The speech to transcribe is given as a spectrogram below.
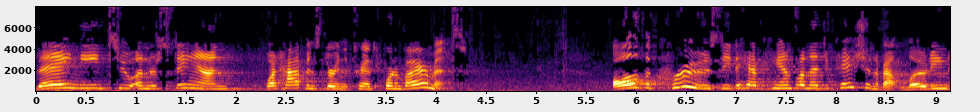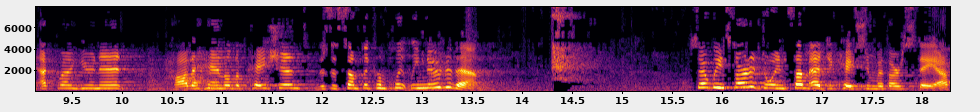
they need to understand what happens during the transport environment. All of the crews need to have hands-on education about loading ECMO unit, how to handle the patient. This is something completely new to them. So we started doing some education with our staff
